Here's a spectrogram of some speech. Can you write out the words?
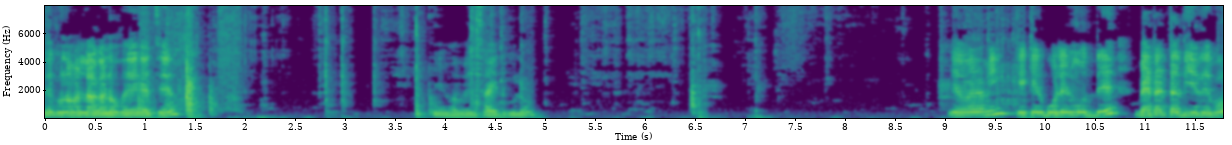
দেখুন আমার লাগানো হয়ে গেছে। এইভাবে সাইডগুলো এবার আমি কেকের বোলের মধ্যে ব্যাটারটা দিয়ে দেবো।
